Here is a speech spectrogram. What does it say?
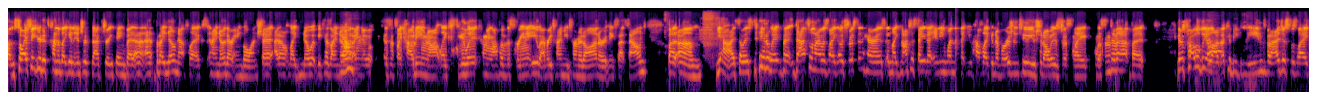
um, so I figured it's kind of like an introductory thing, but uh, but I know Netflix and I know their angle on shit. I don't like know it because I know yeah. it. I know it because it's like, how do you not like feel it coming off of the screen at you every time you turn it on or it makes that sound? But um, yeah, so I stayed away. But that's when I was like, oh, Tristan Harris, and like not to say that anyone that you have like an aversion to, you should always just like listen to that. But there's probably a lot that could be gleaned, but I just was like,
